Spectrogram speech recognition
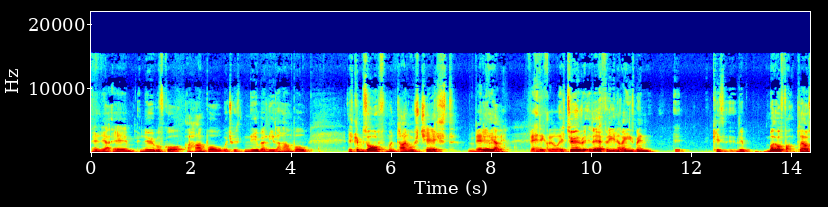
and um, now we've got a handball which was nowhere near a handball. It comes off Montano's chest. Very Area. clearly, very clearly. The two re- the referee and the linesman, because the Motherwell f- players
